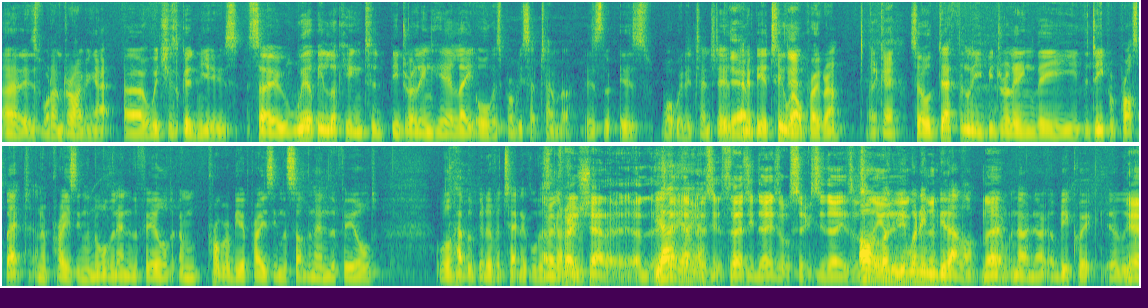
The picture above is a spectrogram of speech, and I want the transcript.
uh, is what I'm driving at, uh, which is good news. So we'll be looking to be drilling here late August, probably September, is the, is what we'd intend to do. Yeah. And it'd be a two well Yeah. program. Okay. So we'll definitely be drilling the, the deeper prospect and appraising the northern end of the field, and probably appraising the southern end of the field. We'll have a bit of a technical I mean, discussion. it's very shallow. Uh, Is Yeah, it, yeah, yeah. Is it 30 days or 60 days or Oh, something? it won't, it won't even be that long. No. no, no, it'll be quick. It'll be Yeah.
